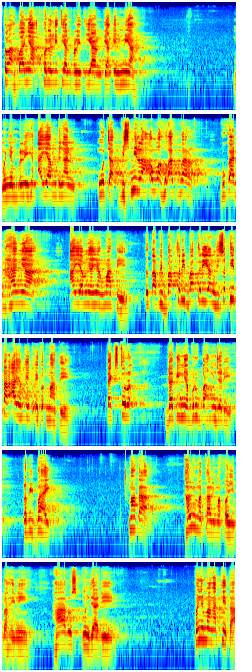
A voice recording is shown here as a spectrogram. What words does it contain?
Telah banyak penelitian-penelitian yang ilmiah menyembelih ayam dengan mengucap bismillah Allahu akbar. Bukan hanya ayamnya yang mati tetapi bakteri-bakteri yang di sekitar ayam itu ikut mati. Tekstur dagingnya berubah menjadi lebih baik. Maka kalimat-kalimat thayyibah ini harus menjadi penyemangat kita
